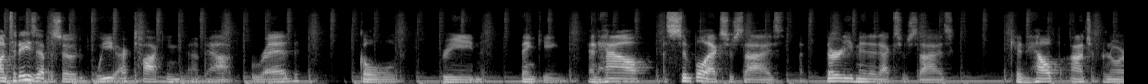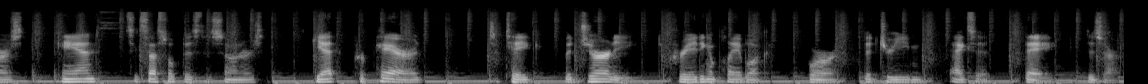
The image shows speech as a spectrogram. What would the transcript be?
On today's episode, we are talking about red, gold, green thinking and how a simple exercise, a 30 minute exercise, can help entrepreneurs and successful business owners get prepared to take the journey to creating a playbook for the dream exit they deserve.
